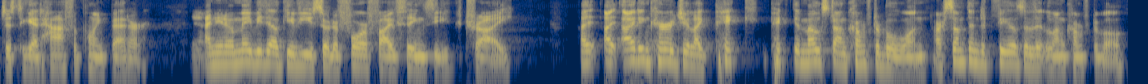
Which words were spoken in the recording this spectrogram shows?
just to get half a point better? Yeah. And you know, maybe they'll give you sort of four or five things that you could try. I, I would encourage you like pick pick the most uncomfortable one or something that feels a little uncomfortable,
